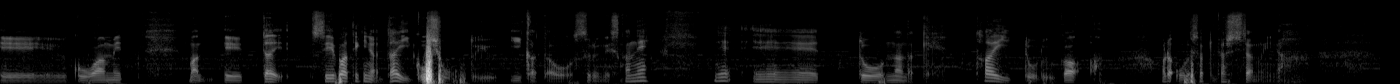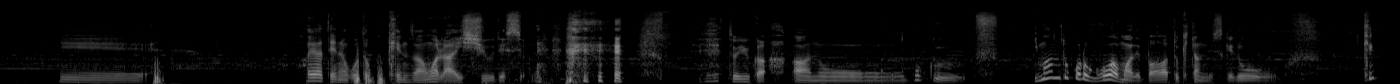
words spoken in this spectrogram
えー、5話目、まあ、えー、第、セーバー的には第5章という言い方をするんですかね。で、えー、っと、なんだっけ、タイトルが、あれ、俺さっき出したのにな。えー、颯のごとく剣山は来週ですよね というか、あのー、僕、今のところ5話までバーっと来たんですけど、結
